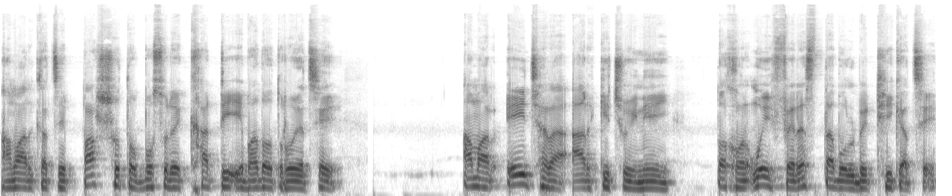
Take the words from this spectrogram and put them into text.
আমার কাছে পাঁচশত বছরের খাঁটি এবাদত রয়েছে। আমার এই ছাড়া আর কিছুই নেই। তখন ওই ফেরেস্তা বলবে, ঠিক আছে,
